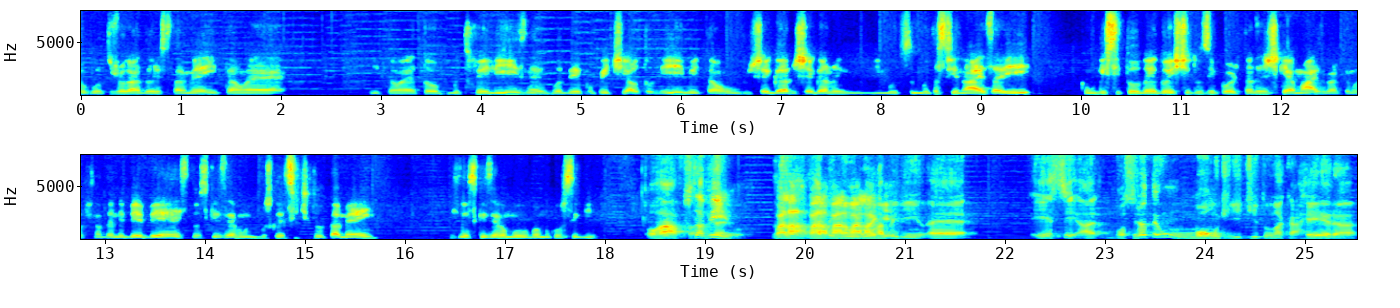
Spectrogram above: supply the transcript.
outros jogadores também. Então é, então é, tô muito feliz, né, poder competir alto nível. Então chegando, chegando em, muitos, muitas finais aí, citou, né, dois títulos importantes. A gente quer mais. Agora temos o final da NBB. Se Deus quiser, vamos em busca desse título também. Se Deus quiser, vamos, vamos conseguir. Ô Rafa, Gustavinho, é, vai, lá, vai lá, vai lá, vai lá, rapidinho. É, esse, você já tem um monte de título na carreira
